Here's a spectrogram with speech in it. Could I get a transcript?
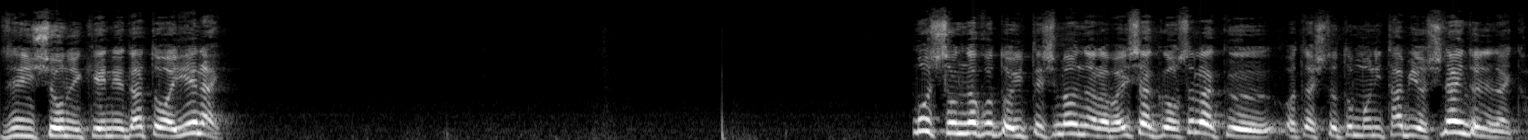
全焼の生贄だとは言えない。もしそんなことを言ってしまうならばイサクはおそらく私と共に旅をしないのではないか、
